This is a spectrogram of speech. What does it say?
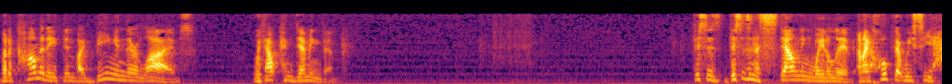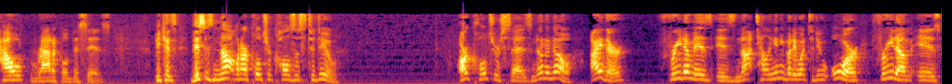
but accommodate them by being in their lives without condemning them. This is, this is an astounding way to live, and I hope that we see how radical this is. Because this is not what our culture calls us to do. Our culture says, no, no, no. Either freedom is, is not telling anybody what to do, or freedom is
